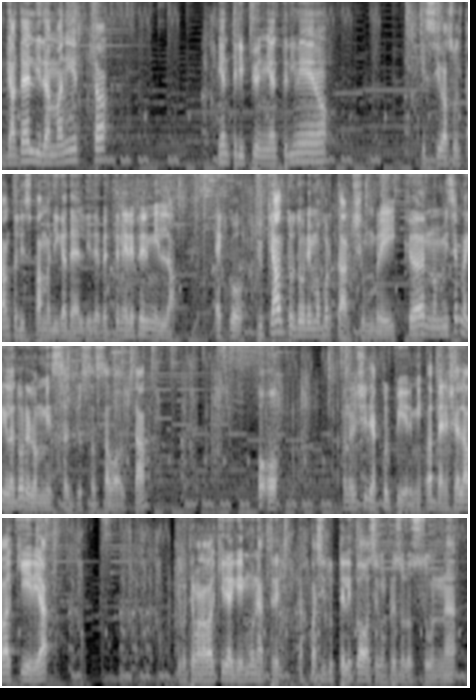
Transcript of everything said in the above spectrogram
Gatelli da manetta. Niente di più e niente di meno e si va soltanto di spam di catellite per tenere fermi là. Ecco, più che altro dovremmo portarci un break. Non mi sembra che la torre l'ho messa giusta stavolta. Oh oh. Sono riusciti a colpirmi. Va bene, c'è la Valkyria. Ci portiamo la Valkyria che è immune a, a quasi tutte le cose, compreso lo stun.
